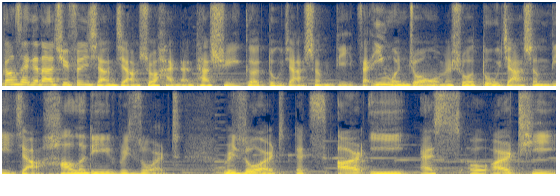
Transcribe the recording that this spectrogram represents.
刚才跟大家去分享讲说，海南它是一个度假胜地，在英文中我们说度假胜地叫 holiday resort，resort that's R E S O R T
